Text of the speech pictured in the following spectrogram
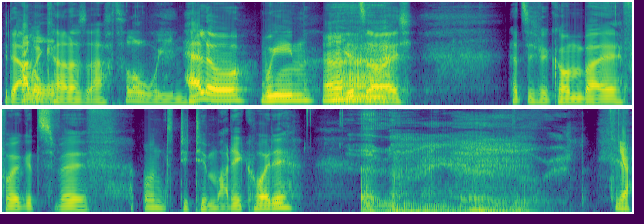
Wie der Hallo. Amerikaner sagt. Halloween. Hello, Ween. Wie geht's euch? Herzlich willkommen bei Folge 12. Und die Thematik heute? Ja.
